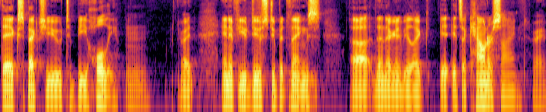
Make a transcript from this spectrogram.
they expect you to be holy, right? And if you do stupid things, uh, then they're going to be like, it, it's a countersign Right.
